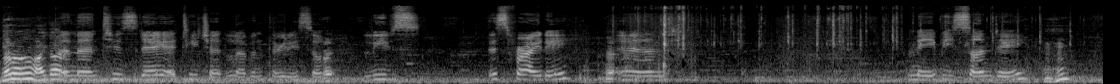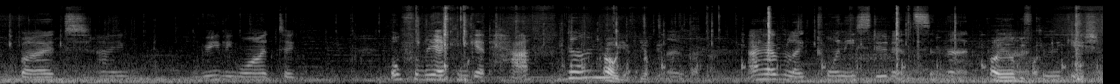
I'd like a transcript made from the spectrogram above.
No, no, no. I got and it. And then Tuesday I teach at eleven thirty, so Right. leaves this Friday Yeah. and maybe Sunday. Mm-hmm. But I really want to. Hopefully, I can get half done. Oh yeah. Yep. yep. Um, I have like twenty students in that Oh, yeah, it'll be uh, fun. communication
